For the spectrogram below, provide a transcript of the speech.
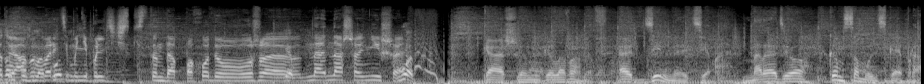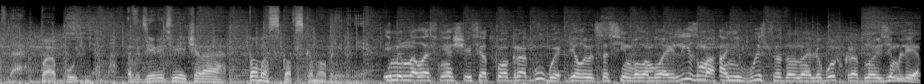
а познаком... вы говорите, мы не политический стендап, походу уже на, наша ниша. Вот. Кашин-Голованов. Отдельная тема. На радио «Комсомольская правда». По будням в 9 вечера по московскому времени. Именно лоснящиеся от фуагра губы делаются символом лоялизма, а не выстраданная любовь к родной земле.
